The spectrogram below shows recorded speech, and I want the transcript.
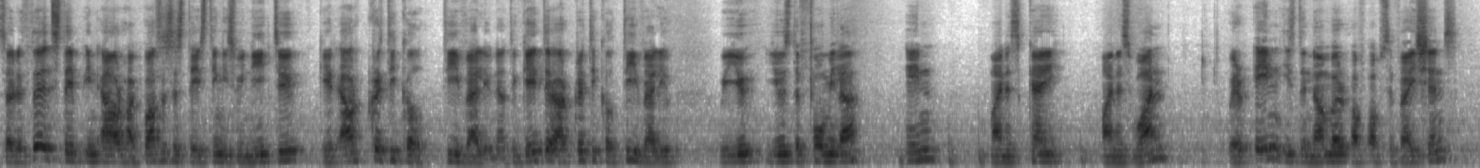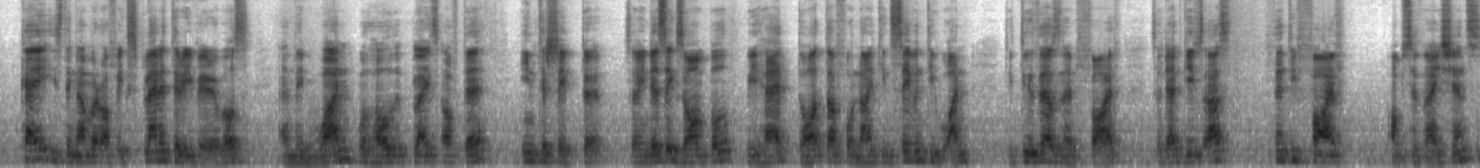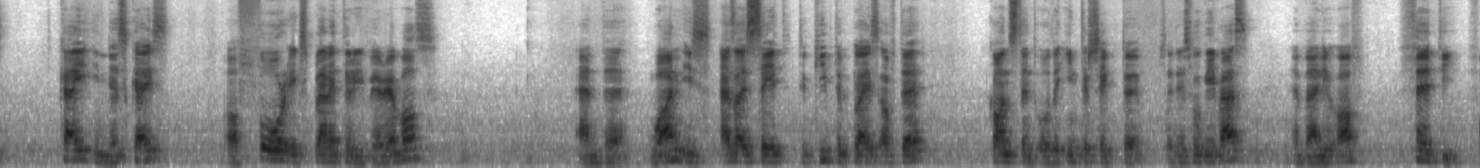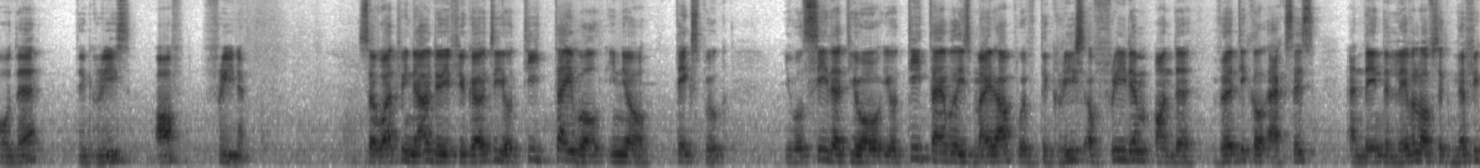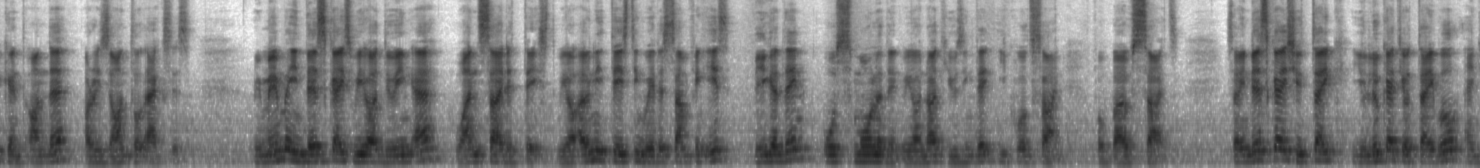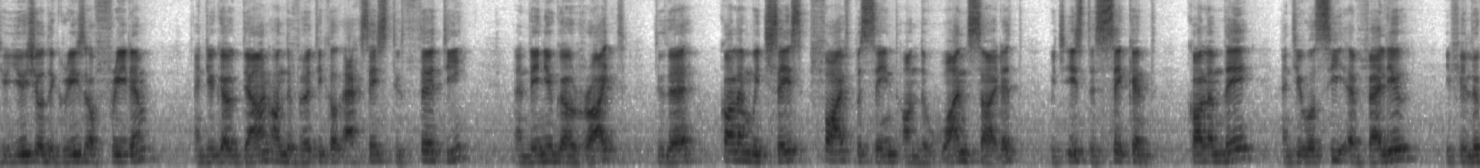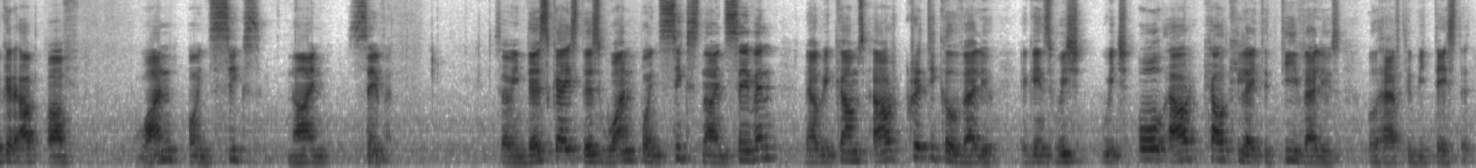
So the third step in our hypothesis testing is we need to get our critical t-value. Now to get to our critical t-value, we use the formula n minus k minus 1, where n is the number of observations, k is the number of explanatory variables, and then 1 will hold the place of the intercept term. So in this example, we had data for 1971 to 2005. So that gives us 35 observations. K in this case are four explanatory variables. And the one is, as I said, to keep the place of the constant or the intercept term. So this will give us a value of 30 for the degrees of freedom. So what we now do, if you go to your t-table in your textbook, you will see that your, your t-table is made up with degrees of freedom on the vertical axis and then the level of significance on the horizontal axis. Remember in this case we are doing a one-sided test. We are only testing whether something is bigger than or smaller than. We are not using the equal sign for both sides. So in this case you take, you look at your table and you use your degrees of freedom and you go down on the vertical axis to 30 and then you go right to the column which says 5% on the one-sided which is the second column there and you will see a value if you look it up of 1.697 so in this case this 1.697 now becomes our critical value against which which all our calculated t values will have to be tested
